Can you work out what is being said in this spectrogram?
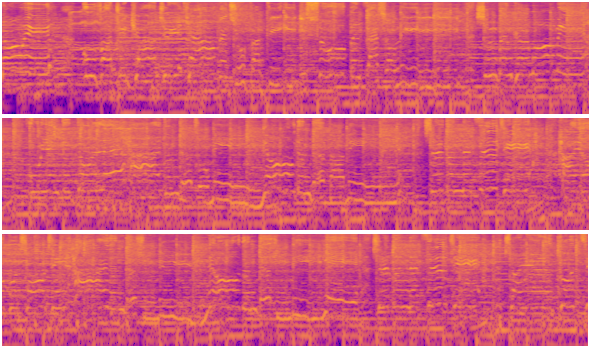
踪影，无法去抗拒，跳被触发第一艺书本在手里，兴奋和莫名，无言的动了，海顿的聪明，牛顿的发明，迟钝的自己，还有不抽筋，海顿的旋律，牛顿的引力，迟钝的自己，穿越了孤寂，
